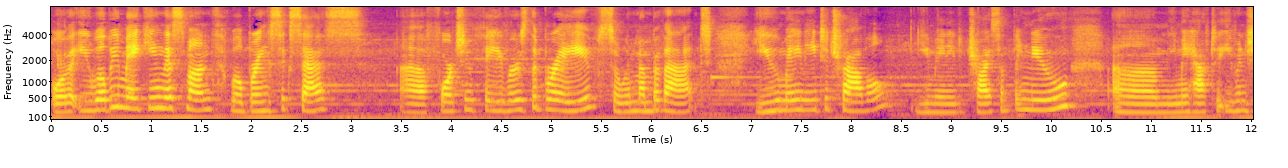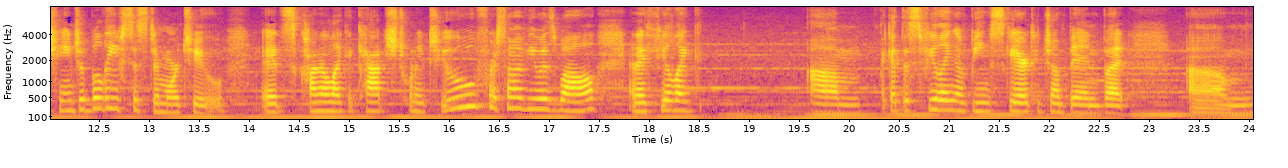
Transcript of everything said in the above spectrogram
or that you will be making this month will bring success. Uh, fortune favors the brave, so remember that. You may need to travel you may need to try something new. Um, you may have to even change a belief system or two. It's kind of like a catch 22 for some of you as well. And I feel like um, I get this feeling of being scared to jump in, but um,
